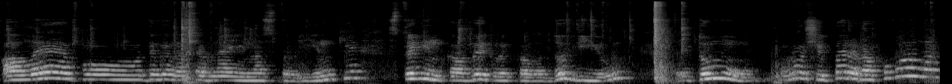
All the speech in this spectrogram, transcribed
але подивилася в неї на сторінки. Сторінка викликала довіру, е, тому гроші перерахувала.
